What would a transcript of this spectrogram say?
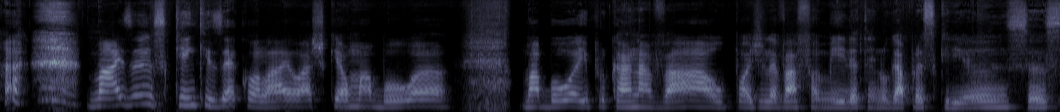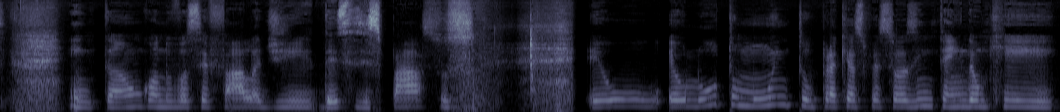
Mas quem quiser colar, eu acho que é uma boa, uma boa ir para o carnaval, pode levar a família, tem lugar para as crianças. Então, quando você fala de desses espaços, eu, eu luto muito para que as pessoas entendam que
